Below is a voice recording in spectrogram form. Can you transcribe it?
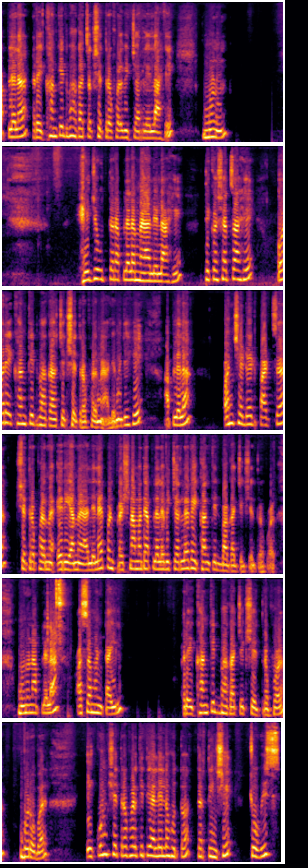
आपल्याला रेखांकित भागाचं क्षेत्रफळ विचारलेलं आहे. म्हणून हे जे उत्तर आपल्याला मिळालेलं आहे ते कशाचं आहे? अरेखांकित भागाचे क्षेत्रफळ मिळाले. म्हणजे हे आपल्याला अनशेडेड पार्टचं क्षेत्रफळ एरिया मिळालेलं आहे. पण प्रश्नामध्ये आपल्याला विचारलं रेखांकित भागाचे क्षेत्रफळ. म्हणून आपल्याला असं म्हणता येईल रेखांकित भागाचे क्षेत्रफळ बरोबर एकूण क्षेत्रफळ किती आलेलं होतं? तर तीनशे चोवीस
